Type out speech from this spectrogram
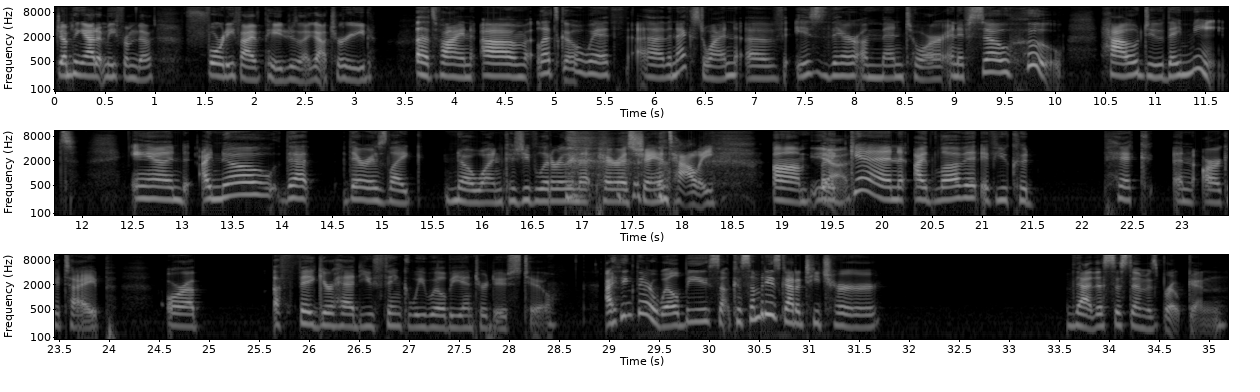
jumping out at me from the 45 pages I got to read. That's fine. Um, let's go with uh, the next one of Is there a mentor? And if so, who? How do they meet? And I know that there is like no one because you've literally met Paris, Shay, and Tally. Um, but Yeah. again, I'd love it if you could pick an archetype or a a figurehead you think we will be introduced to. I think there will be some because somebody's got to teach her that the system is broken.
